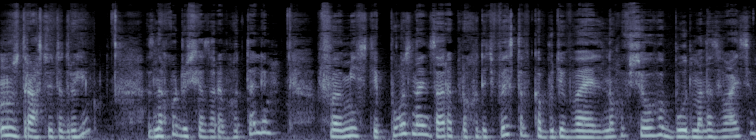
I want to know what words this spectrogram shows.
Ну, здравствуйте, дорогі. Знаходжусь я зараз в готелі в місті Познань. Зараз проходить виставка будівельного всього. Будма називається.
